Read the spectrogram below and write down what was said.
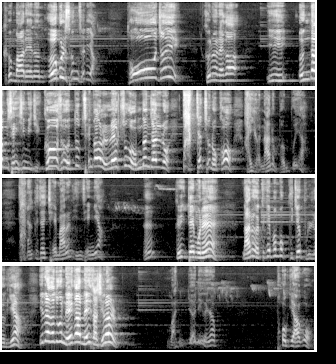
그 말에는 어불성설이야. 도저히 그는 애가 이 응감생심이지. 거기서 어떤 생각을 낼 수가 없는 자리로 탁 제쳐놓고 아이고 나는 범부야. 나는 그저 죄 많은 인생이야. 에? 그렇기 때문에 나는 어떻게 보면 구제불능이야. 이래가지고 내가 내 자신을 완전히 그냥 포기하고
